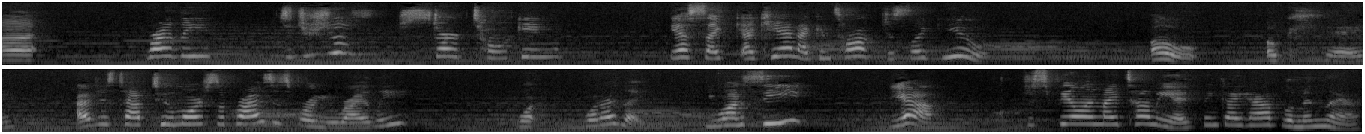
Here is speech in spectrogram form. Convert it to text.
Uh, Riley, did you just start talking? Yes, I, I can. I can talk just like you. Oh, okay. I just have two more surprises for you, Riley. What what are they? You want to see? Yeah. Just feel in my tummy. I think I have them in there.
